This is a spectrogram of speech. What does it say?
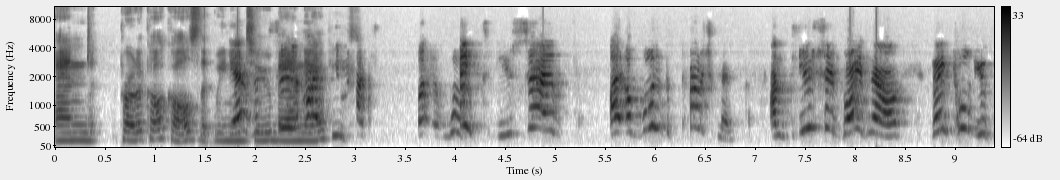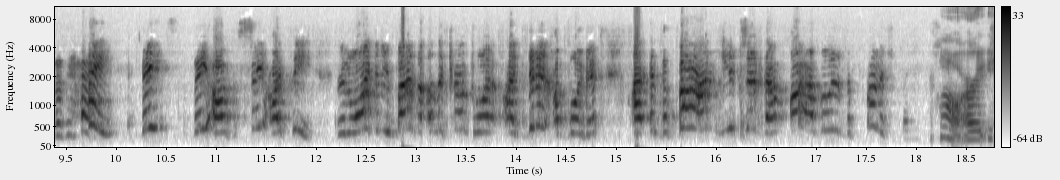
and protocol calls that we need Yes, to ban the see, I IPs. But wait, you said I avoid the punishment, and you said right now they told you that hey, they they are the same IP. Then why did you ban the other account? Why I didn't avoid it? And in the ban, you said that I avoided the punishment. Wow, are you...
